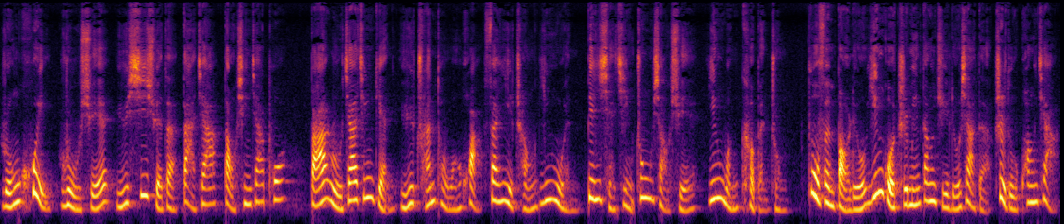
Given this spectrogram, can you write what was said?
融汇儒学与西学的大家到新加坡，把儒家经典与传统文化翻译成英文，编写进中小学英文课本中，部分保留英国殖民当局留下的制度框架，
